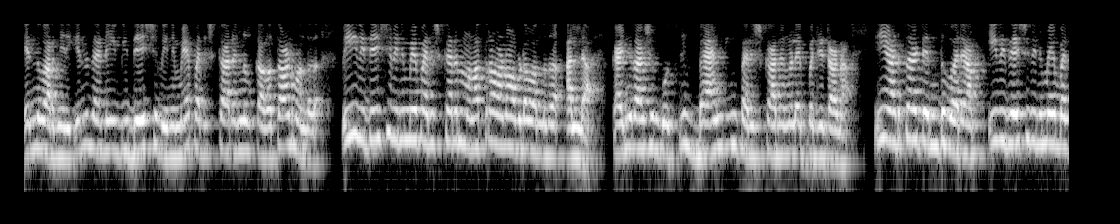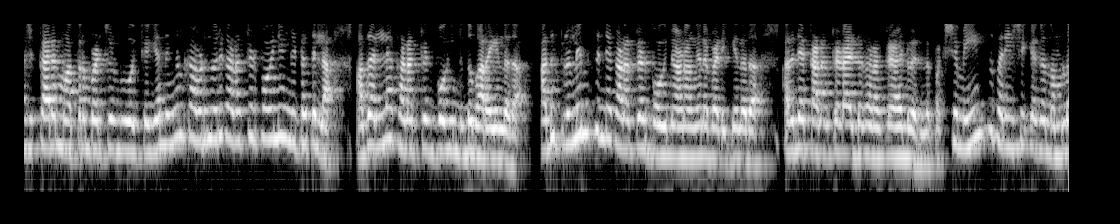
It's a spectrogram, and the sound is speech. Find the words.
എന്ന് പറഞ്ഞിരിക്കുന്നത് ഈ വിദേശ വിനിമയ പരിഷ്കാരങ്ങൾക്കകത്താണ് വന്നത്. അപ്പൊ ഈ വിദേശ വിനിമയ പരിഷ്കാരം മാത്രമാണോ അവിടെ വന്നത്? അല്ല. കഴിഞ്ഞ പ്രാവശ്യം ക്വസ്റ്റ്യൻ ബാങ്കിങ് പരിഷ്കാരങ്ങളെ പറ്റിയിട്ടാണ്. ഇനി അടുത്തായിട്ട് എന്ത് വരാം? ഈ വിദേശ വിനിമയ പരിഷ്കാരം മാത്രം പഠിച്ചുകൊണ്ട് പോയി കഴിഞ്ഞാൽ നിങ്ങൾക്ക് അവിടുന്ന് ഒരു കണക്റ്റഡ് പോയിന്റും കിട്ടത്തില്ല. അതല്ല കണക്റ്റഡ് പോയിന്റ് എന്ന് പറയുന്നത്. അത് പ്രിലിംസിന്റെ കണക്റ്റഡ് പോയിന്റ് ആണ് അങ്ങനെ പഠിക്കുന്നത്. അതിന്റെ കണക്റ്റഡ് ആയിട്ട് കണക്റ്റഡ് ആയിട്ട് വരുന്നത്. പക്ഷെ മെയിൻസ് പരീക്ഷയ്ക്കൊക്കെ നമ്മൾ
